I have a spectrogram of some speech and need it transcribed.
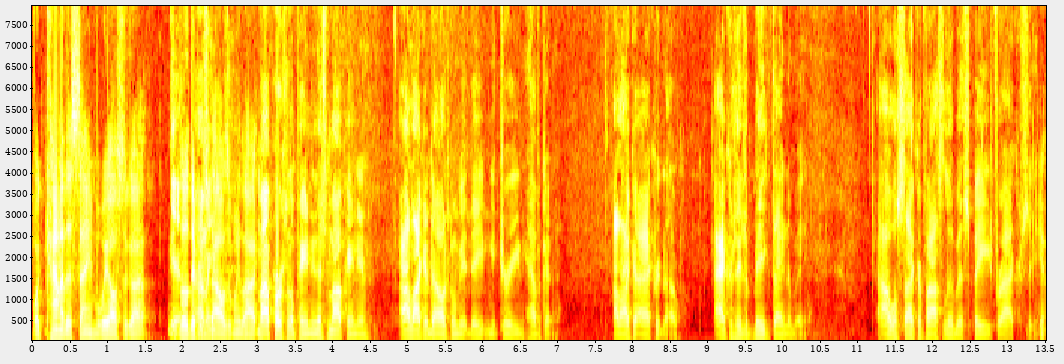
we're kind of the same, but we also got Yeah, little different I mean, styles than we like. My personal opinion, this is my opinion. I like a dog's gonna get deep, get treed, have a coon. I like an accurate dog. Accuracy is a big thing to me. I will sacrifice a little bit of speed for accuracy. Yeah.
